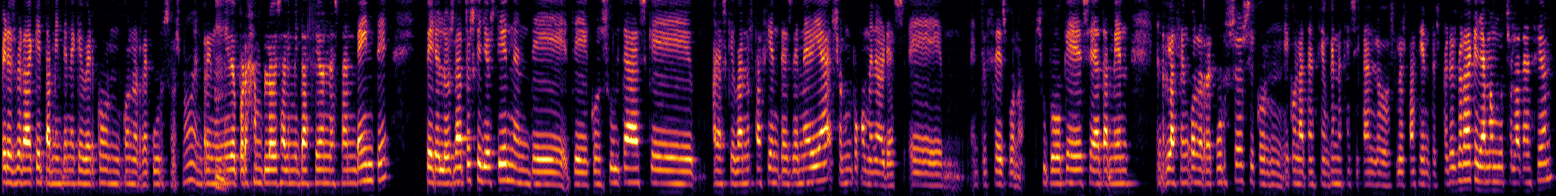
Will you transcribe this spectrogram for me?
pero es verdad que también tiene que ver con, los recursos. ¿no? En Reino mm. Unido, por ejemplo, esa limitación está en 20, pero los datos que ellos tienen de, consultas que, a las que van los pacientes de media son un poco menores. Eh, entonces, bueno, supongo que sea también en relación con los recursos y con, la atención que necesitan los, pacientes. Pero es verdad que llama mucho la atención,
